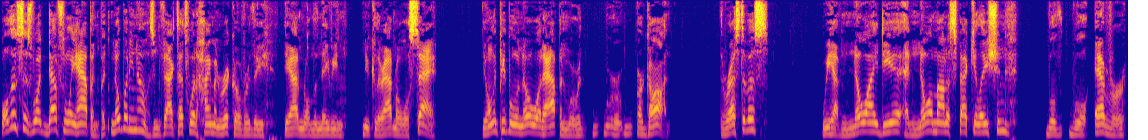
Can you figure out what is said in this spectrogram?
well, this is what definitely happened, but nobody knows. In fact, that's what Hyman Rickover, the, the admiral, the Navy nuclear admiral, will say. The only people who know what happened were, were are gone. The rest of us, we have no idea, and no amount of speculation will will ever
